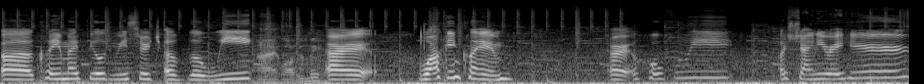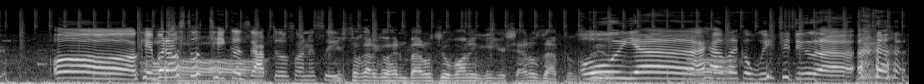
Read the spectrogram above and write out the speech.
uh, claim my field research of the week. Alright, welcome me. Alright, walk and claim. Alright, hopefully a shiny right here. Oh, okay, but I'll still take a Oh. Zapdos, honestly. You still gotta go ahead and battle Giovanni to get your Shadow Zapdos. Oh too. yeah, I have Oh. like a week to do that.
